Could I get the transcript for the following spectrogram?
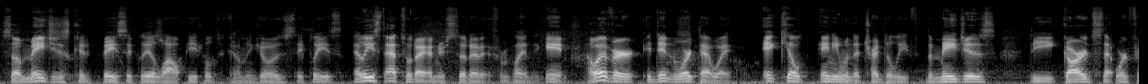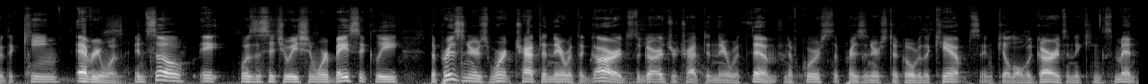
so mages could basically allow people to come and go as they please. At least that's what I understood of it from playing the game. However, it didn't work that way. It killed anyone that tried to leave. The mages, the guards that worked for the king, everyone. And so it was a situation where basically the prisoners weren't trapped in there with the guards, the guards were trapped in there with them. And of course, the prisoners took over the camps and killed all the guards and the king's men.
